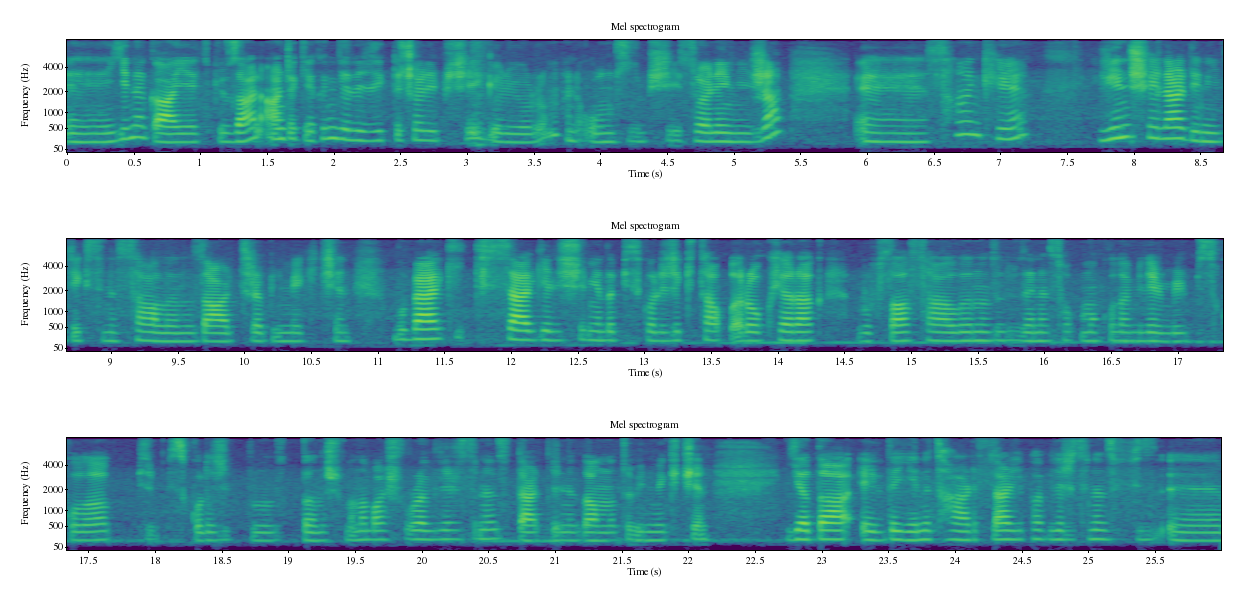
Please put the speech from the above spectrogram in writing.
ee, yine gayet güzel. Ancak yakın gelecekte şöyle bir şey görüyorum. Hani olumsuz bir şey söylemeyeceğim. Ee, sanki yeni şeyler deneyeceksiniz sağlığınızı artırabilmek için. Bu belki kişisel gelişim ya da psikoloji kitapları okuyarak ruhsal sağlığınızı düzene sokmak olabilir. Bir psikolog, bir psikolojik danışmana başvurabilirsiniz dertlerinizi anlatabilmek için. Ya da evde yeni tarifler yapabilirsiniz Fiz, e,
